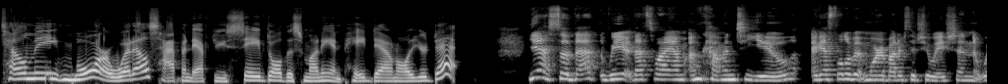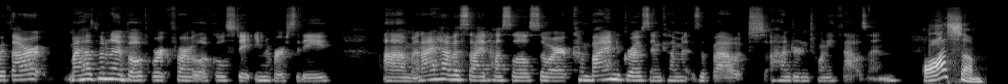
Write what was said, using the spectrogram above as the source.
tell me more. What else happened after you saved all this money and paid down all your debt? yeah, so that we that's why I'm I'm coming to you. I guess a little bit more about our situation with our my husband and I both work for our local state university. Um, and I have a side hustle, so our combined gross income is about 120,000. Awesome.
